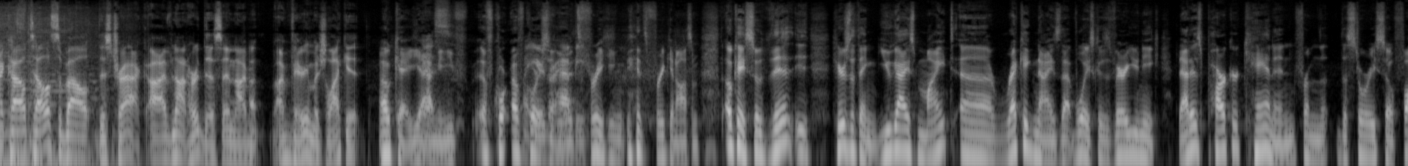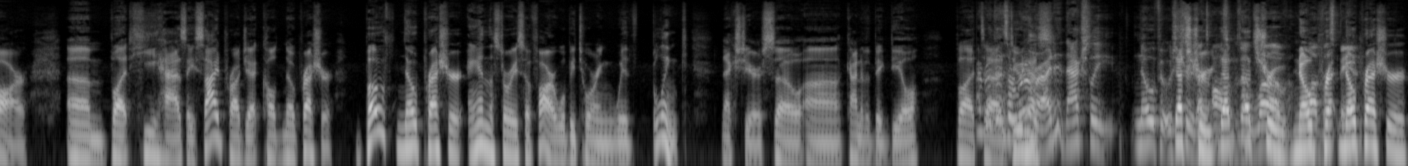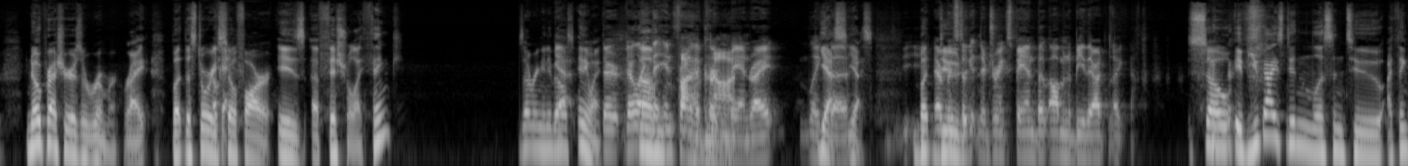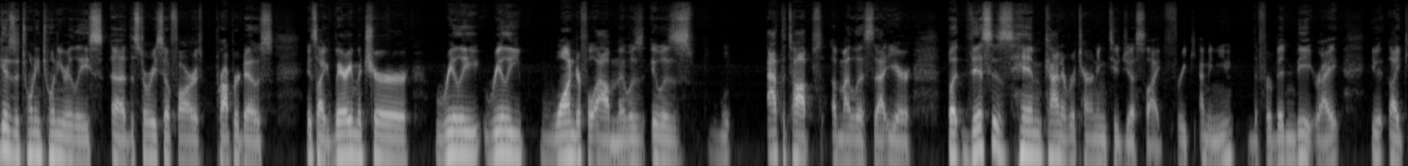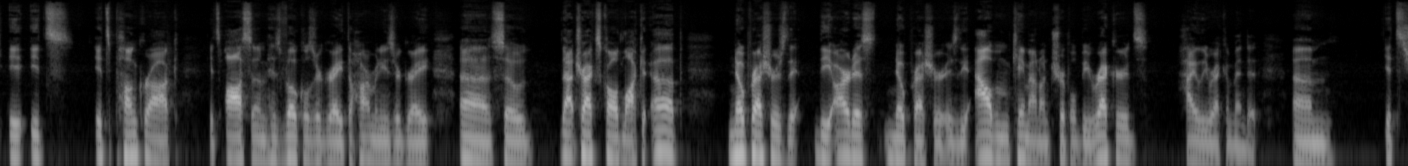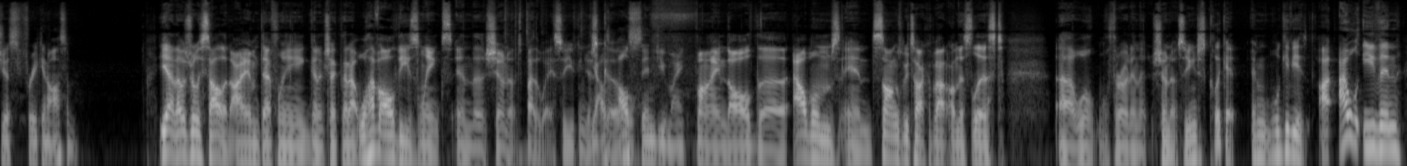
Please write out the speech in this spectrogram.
right, Kyle, tell us about this track. I've not heard this and I'm I very much like it. Okay, yeah. Yes. I mean, you of course, of My course, ears you are do. happy. It's freaking, it's freaking awesome. Okay, so this i- here's the thing: you guys might uh, recognize that voice because it's very unique. That is Parker Cannon from the, the story so far, um, but he has a side project called No Pressure. Both No Pressure and the story so far will be touring with Blink next year, so uh, kind of a big deal. But I read uh, that's a dude rumor. has- I didn't actually know if it was that's true. true. That's, That- awesome, 'cause I that's true. No, pre- no pressure. No pressure is a rumor, right? But the story Okay. so far is official. I think. Does that ring any bells? Anyway, They're they're like Um, the in front I of the curtain not. band, right? Like yes, the, yes, But, everybody's dude- still getting their drinks banned, but I'm gonna be there. Like, So if you guys didn't listen to, I think it was a 2020 release. Uh, the story so far is proper dose. It's like very mature, really, really wonderful album. It was it was at the tops of my list that year. But this is him kind of returning to just like freak. I mean, you the Forbidden Beat, right? You like it, it's it's punk rock. It's awesome. His vocals are great. The harmonies are great. Uh, so that track's called "Lock It Up." No Pressure is the the artist. No Pressure is the album. Came out on Triple B Records. Highly recommend it. Um, it's just freaking awesome. Yeah, that was really solid. I am definitely going to check that out. We'll have all these links in the show notes, by the way, so you can just yeah, I'll, go I'll send you my. find all the albums and songs we talk about on this list. Uh, we'll we'll throw it in the show notes, so you can just click it, and we'll give you. I, I will even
